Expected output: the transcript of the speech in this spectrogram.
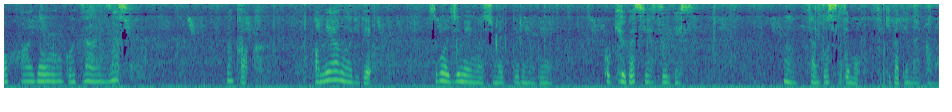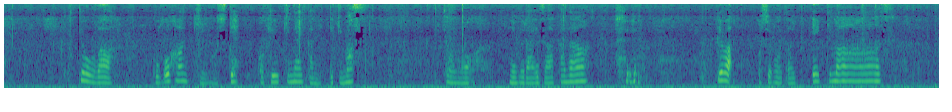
おはようございます。なんか雨上がりですごい地面が湿ってるので呼吸がしやすいです。うんちゃんと吸っても咳が出ないかも。今日は午後半休をして呼吸器内科に行ってきます。今日もネブライザーかな。ではお仕事行ってきます。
